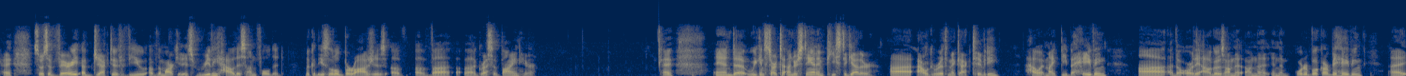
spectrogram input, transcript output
Okay, so it's a very objective view of the market. It's really how this unfolded. Look at these little barrages of, of uh, aggressive buying here. Okay, and we can start to understand and piece together algorithmic activity, how it might be behaving, uh, the, or the algos on the on the in the order book are behaving. Uh,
